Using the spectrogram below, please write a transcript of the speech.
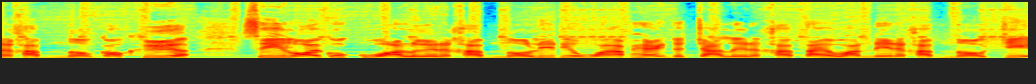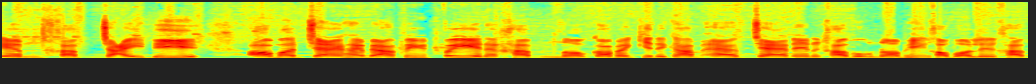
นะครับน้องก็คือ 400 กว่าๆเลยนะครับน้องเรียกได้ว่าแพงจัดๆเลยนะครับแต่วันนี้นะครับน้อง GM ครับใจดี เอามาแจกให้แบบฟรีๆนะครับน้องก็เป็นกิจกรรมแอบแจกเนี่ยนะครับวงน้องพี่เขาบอกเลยครับ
